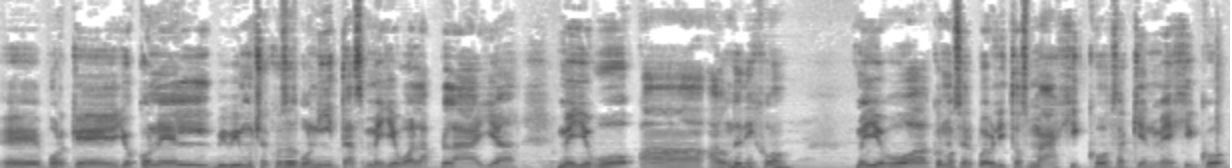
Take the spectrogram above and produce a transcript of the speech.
Eh, porque yo con él viví muchas cosas bonitas, me llevó a la playa, me llevó a... ¿A dónde dijo? me llevó a conocer pueblitos mágicos aquí en México.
